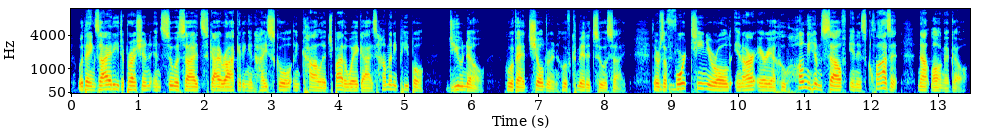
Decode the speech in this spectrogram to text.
With anxiety, depression, and suicide skyrocketing in high school and college. By the way, guys, how many people do you know who have had children who have committed suicide? There's a mm-hmm. 14 year old in our area who hung himself in his closet not long ago.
